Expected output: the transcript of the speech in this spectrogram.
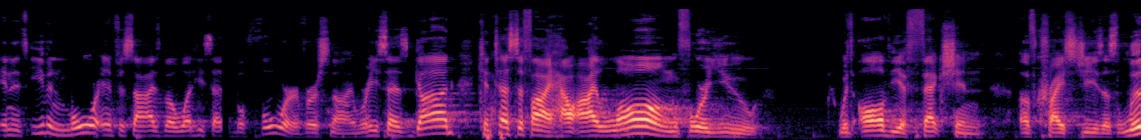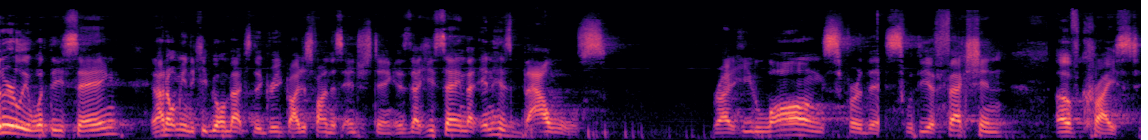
And it's even more emphasized by what he said before verse 9, where he says, God can testify how I long for you with all the affection of Christ Jesus. Literally, what he's saying, and I don't mean to keep going back to the Greek, but I just find this interesting, is that he's saying that in his bowels, right, he longs for this with the affection of Christ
